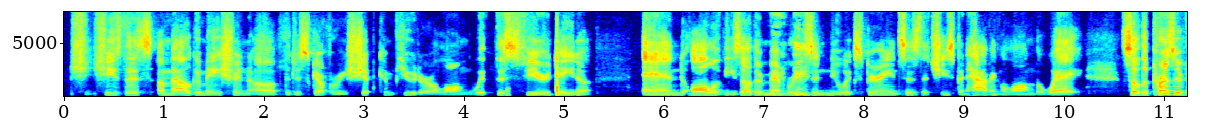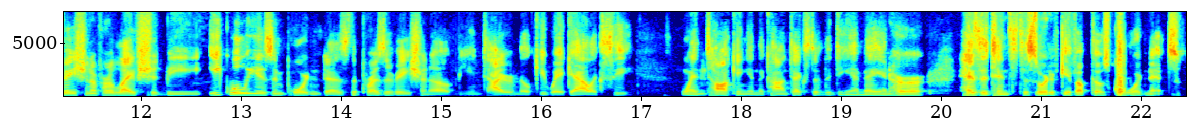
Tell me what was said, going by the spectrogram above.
she's this amalgamation of the Discovery ship computer along with the sphere data and mm-hmm. all of these other memories and new experiences that she's been having along the way. So the preservation of her life should be equally as important as the preservation of the entire Milky Way galaxy when mm-hmm. talking in the context of the DMA and her hesitance to sort of give up those coordinates.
